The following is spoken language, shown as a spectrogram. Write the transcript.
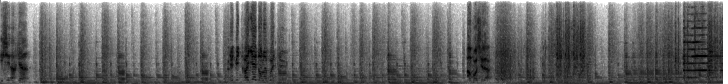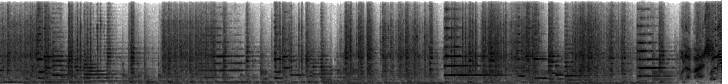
Ici Darkin. Il y a une mitraillette dans la voiture. En voici là. Oh la vache Vas-y,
